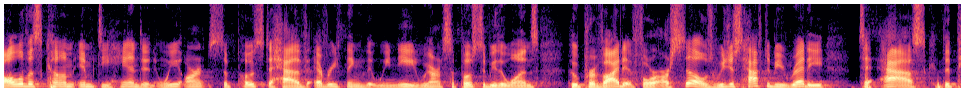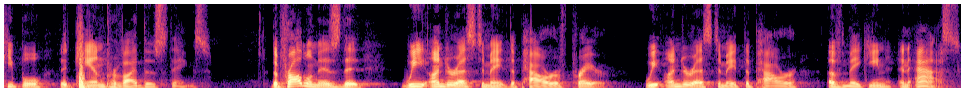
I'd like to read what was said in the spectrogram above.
All of us come empty handed, and we aren't supposed to have everything that we need. We aren't supposed to be the ones who provide it for ourselves. We just have to be ready to ask the people that can provide those things. The problem is that we underestimate the power of prayer. We underestimate the power of making an ask.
